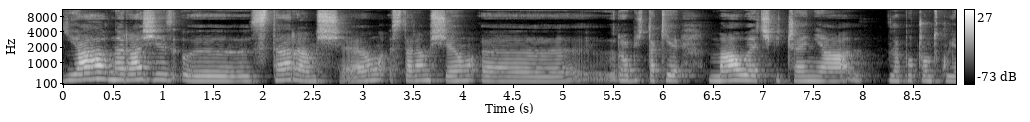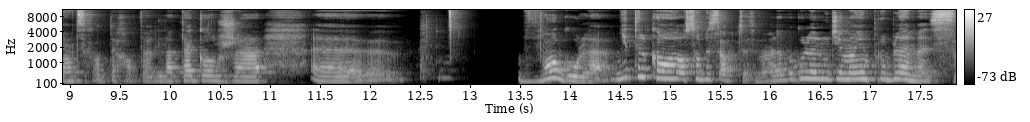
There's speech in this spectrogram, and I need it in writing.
ja na razie y, staram się, staram się e, robić takie małe ćwiczenia dla początkujących oddechowe, dlatego że e, w ogóle, nie tylko osoby z autyzmem, ale w ogóle ludzie mają problemy z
